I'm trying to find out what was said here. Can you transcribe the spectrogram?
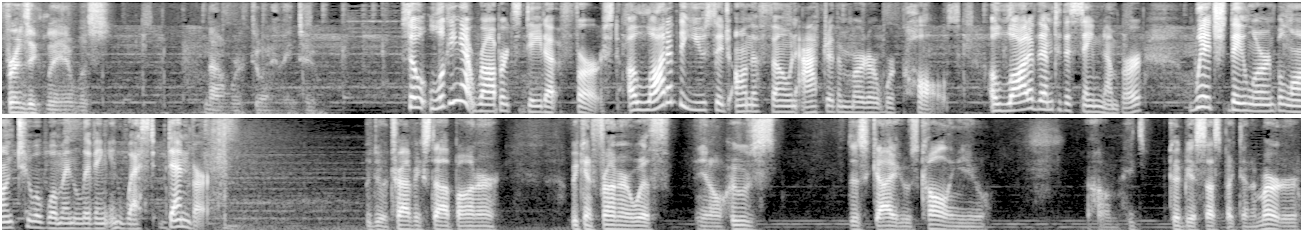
forensically, it was not worth doing anything to. So, looking at Robert's data first, a lot of the usage on the phone after the murder were calls, a lot of them to the same number, which they learned belonged to a woman living in West Denver. We do a traffic stop on her. We confront her with, you know, who's this guy who's calling you? Um, he could be a suspect in a murder.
